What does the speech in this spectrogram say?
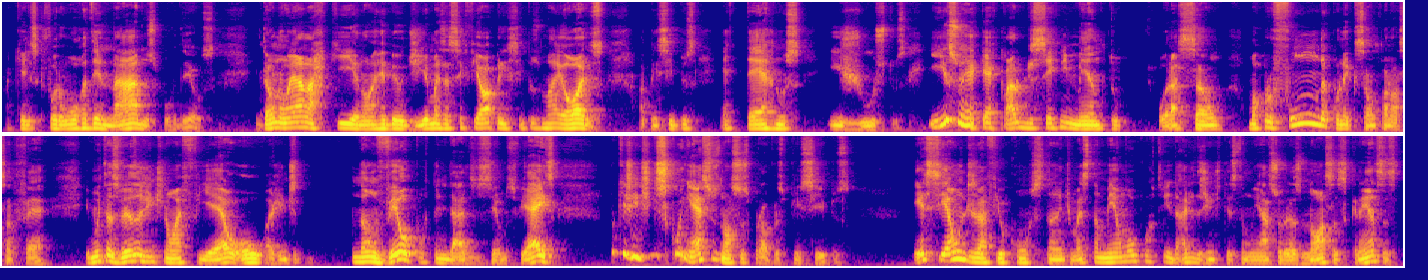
aqueles que foram ordenados por Deus. Então não é anarquia, não é rebeldia, mas é ser fiel a princípios maiores, a princípios eternos e justos. E isso requer, claro, discernimento, oração, uma profunda conexão com a nossa fé. E muitas vezes a gente não é fiel ou a gente não vê oportunidades de sermos fiéis porque a gente desconhece os nossos próprios princípios. Esse é um desafio constante, mas também é uma oportunidade da gente testemunhar sobre as nossas crenças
